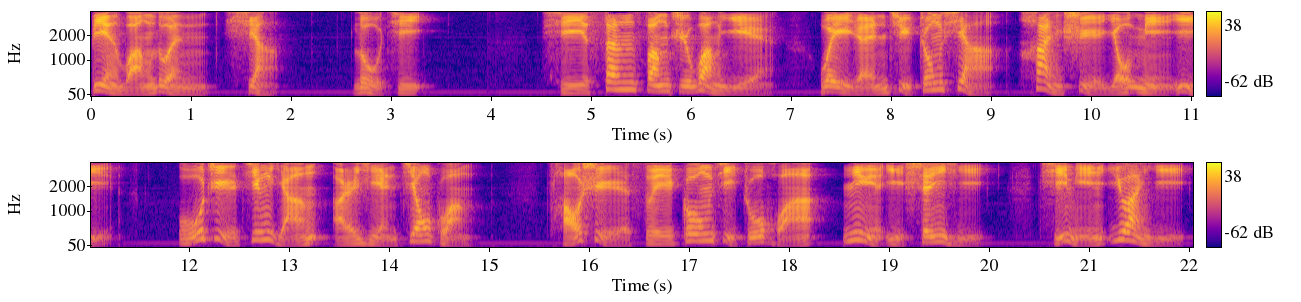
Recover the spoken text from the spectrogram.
辩王论下，陆机。喜三方之望也。魏人居中下，汉室有敏义，吴志荆阳而眼交广。曹氏虽功绩诸华，虐亦深矣，其民怨矣。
